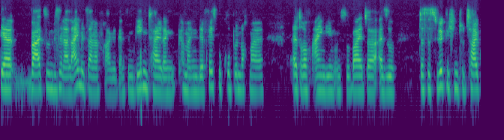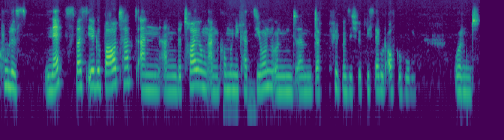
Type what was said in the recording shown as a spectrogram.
der war jetzt so ein bisschen allein mit seiner Frage. Ganz im Gegenteil, dann kann man in der Facebook-Gruppe nochmal äh, drauf eingehen und so weiter. Also das ist wirklich ein total cooles Netz, was ihr gebaut habt an, an Betreuung, an Kommunikation und ähm, da fühlt man sich wirklich sehr gut aufgehoben. Und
